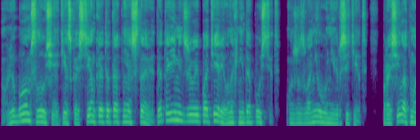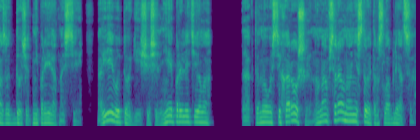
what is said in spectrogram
В любом случае, отец Костенко это так не оставит. Это имиджевые потери, он их не допустит. Он же звонил в университет. Просил отмазать дочь от неприятностей. А ей в итоге еще сильнее прилетело. Так-то новости хорошие, но нам все равно не стоит расслабляться.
